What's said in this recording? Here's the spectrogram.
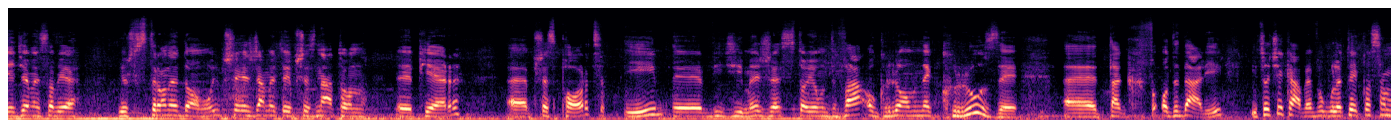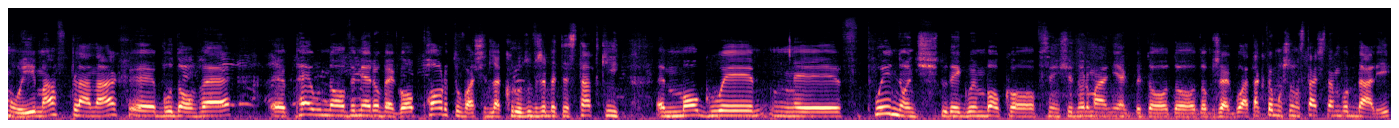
Jedziemy sobie już w stronę domu i przejeżdżamy tutaj przez Naton y, Pier, e, przez port i y, widzimy, że stoją dwa ogromne cruzy e, tak w oddali. I co ciekawe, w ogóle tutaj Koh Samui ma w planach e, budowę e, pełnowymiarowego portu właśnie dla cruzów, żeby te statki e, mogły mm, e, wpłynąć tutaj głęboko, w sensie normalnie jakby do, do, do brzegu, a tak to muszą stać tam w oddali.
